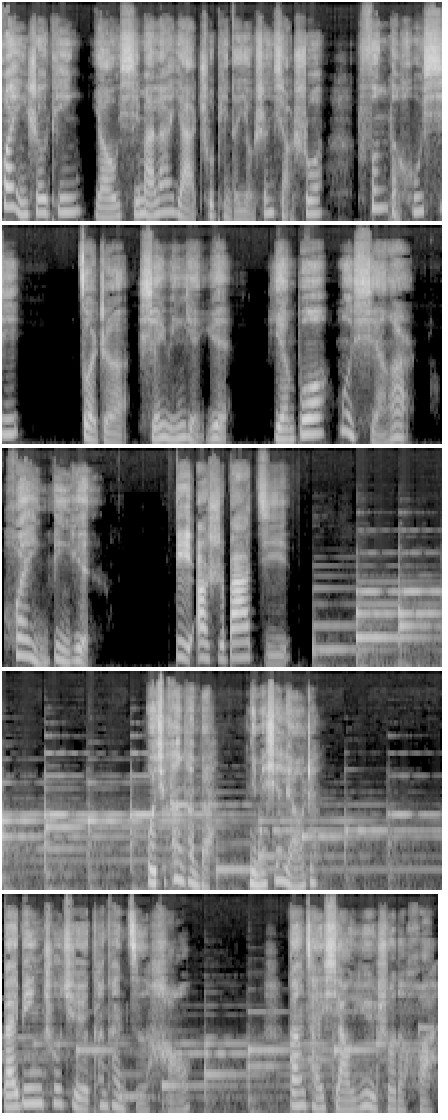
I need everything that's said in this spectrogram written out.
欢迎收听由喜马拉雅出品的有声小说《风的呼吸》，作者闲云掩月，演播莫贤儿。欢迎订阅第二十八集。我去看看吧，你们先聊着。白冰出去看看子豪。刚才小玉说的话，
